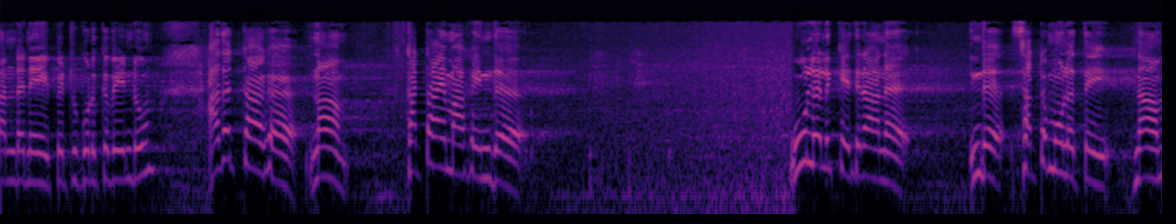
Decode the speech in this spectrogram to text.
தண்டனையை பெற்றுக் கொடுக்க வேண்டும். அதற்காக நாம் கட்டாயமாக இந்த ஊழலுக்கு எதிரான இந்த சட்டமூலத்தை நாம்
